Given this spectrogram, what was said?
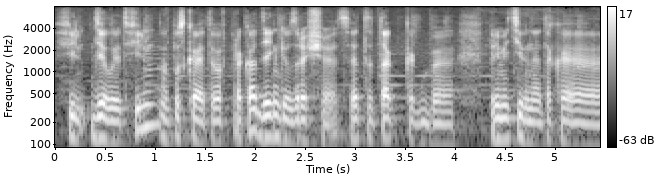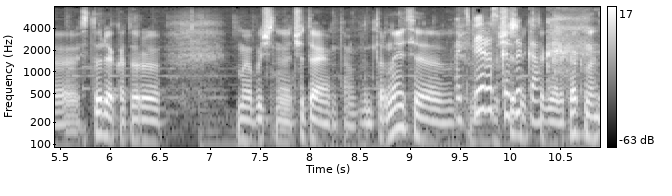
фильм, делает фильм, выпускает его в прокат, деньги возвращаются. Это так, как бы, примитивная такая история, которую мы обычно читаем там в интернете. в- А теперь расскажи, как. Как на,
